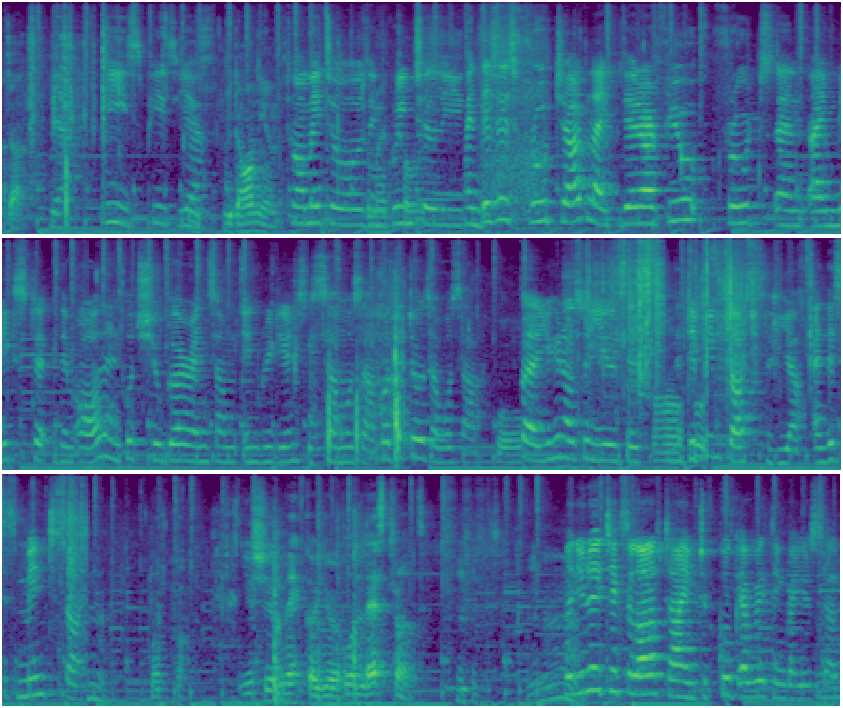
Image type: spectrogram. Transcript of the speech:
chaat. Yeah. Peas, peas, yeah. Peas. With onion. Tomatoes, Tomatoes, and green chili. And this is fruit chaat. Like there are few fruits and I mixed them all and put sugar and some ingredients samosa potato samosa oh. but you can also use this uh, dipping food. sauce yeah and this is mint sauce mm. you should make your own restaurant But you know it takes a lot of time to cook everything by yourself.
